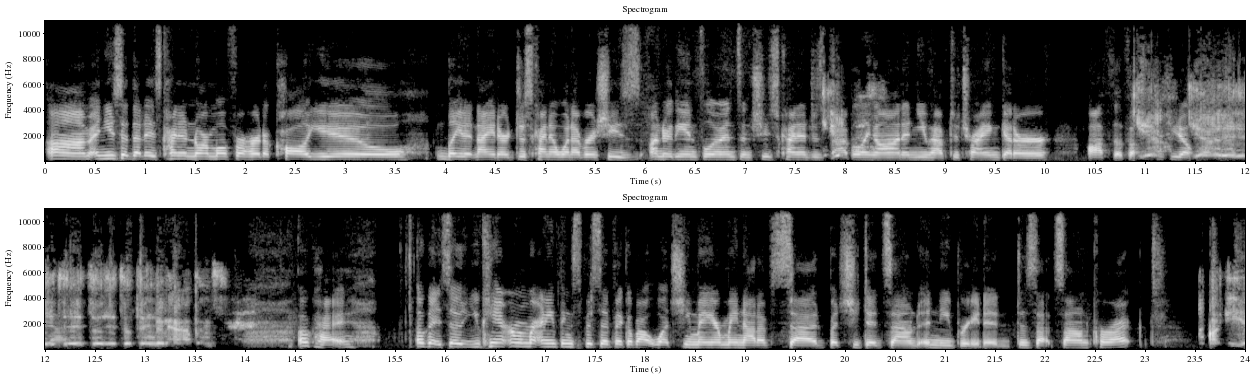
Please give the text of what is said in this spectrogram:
Um, and you said that is kind of normal for her to call you late at night or just kind of whenever she's under the influence and she's kind of just babbling on and you have to try and get her off the phone Yeah, if you don't yeah, it, it's, it's, a, it's a thing that happens. Okay. Okay, so you can't remember anything specific about what she may or may not have said, but she did sound inebriated. Does that sound correct? Uh, yeah,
